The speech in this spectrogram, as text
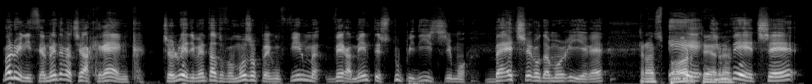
Ma lui inizialmente faceva Crank. Cioè, lui è diventato famoso per un film veramente stupidissimo, becero da morire. Transporter. E invece.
